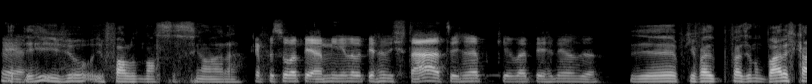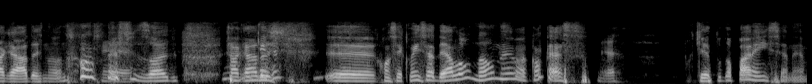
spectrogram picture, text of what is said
É, é terrível. Eu falo, nossa senhora. Que a pessoa vai, a menina vai perdendo status, né? Porque vai perdendo. É, porque vai fazendo várias cagadas no, no é. episódio. Cagadas, é, consequência dela ou não, né? Acontece. É. Porque é tudo aparência, né?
